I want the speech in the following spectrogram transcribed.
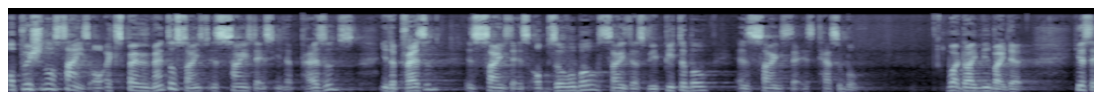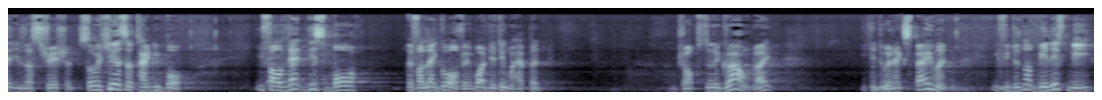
operational science or experimental science is science that is in the present. In the present, it's science that is observable, science that's repeatable, and science that is testable. What do I mean by that? Here's an illustration. So here's a tiny ball. If I let this ball, if I let go of it, what do you think will happen? It drops to the ground, right? You can do an experiment. If you do not believe me,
